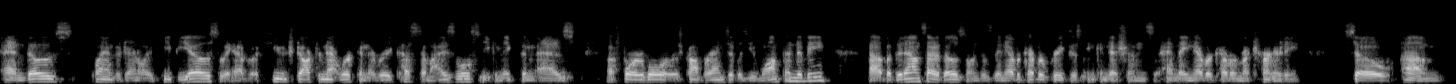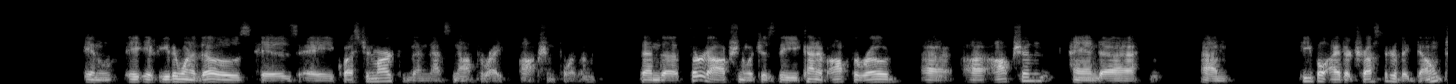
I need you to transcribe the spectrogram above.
and those plans are generally PPO, so they have a huge doctor network and they're very customizable, so you can make them as affordable or as comprehensive as you want them to be. Uh, but the downside of those ones is they never cover pre-existing conditions and they never cover maternity. So, um, in if either one of those is a question mark, then that's not the right option for them. Then the third option, which is the kind of off the road uh, uh, option, and uh, um, people either trust it or they don't,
